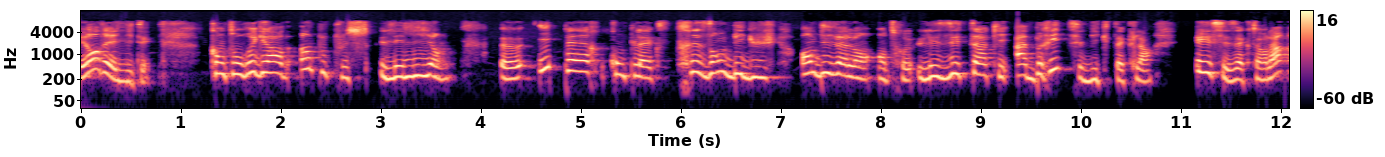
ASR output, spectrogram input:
Et en réalité, quand on regarde un peu plus les liens euh, hyper complexes, très ambigus, ambivalents entre les États qui abritent ces big tech-là et ces acteurs-là,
